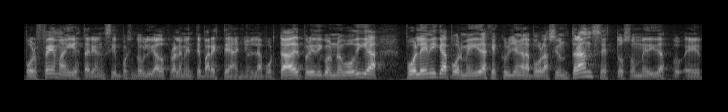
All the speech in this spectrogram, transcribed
por FEMA y estarían 100% obligados probablemente para este año. En la portada del periódico El Nuevo Día, polémica por medidas que excluyen a la población trans. Estos son medidas eh,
